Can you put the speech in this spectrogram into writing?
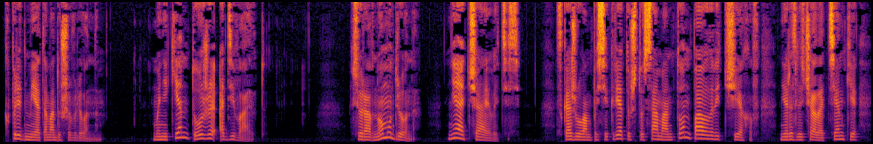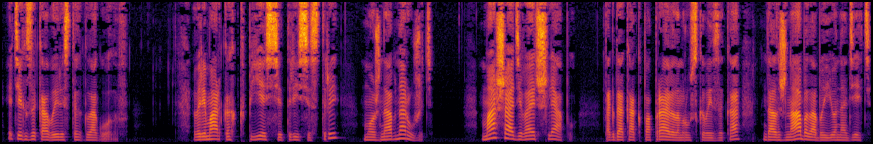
к предметам одушевленным. Манекен тоже одевают. Все равно мудрено. Не отчаивайтесь. Скажу вам по секрету, что сам Антон Павлович Чехов не различал оттенки этих заковыристых глаголов. В ремарках к пьесе «Три сестры» можно обнаружить. Маша одевает шляпу, тогда как по правилам русского языка должна была бы ее надеть.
